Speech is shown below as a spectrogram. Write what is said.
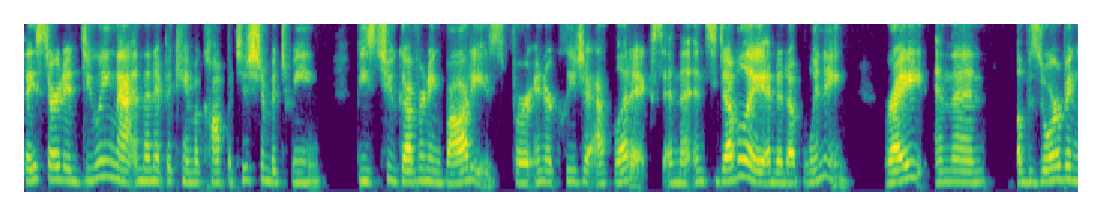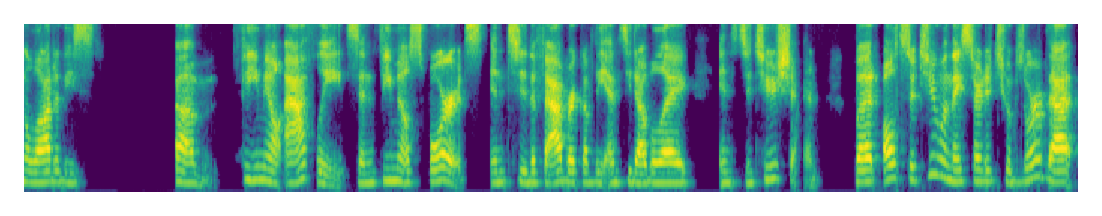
they started doing that. And then it became a competition between these two governing bodies for intercollegiate athletics, and the NCAA ended up winning, right? And then absorbing a lot of these um, female athletes and female sports into the fabric of the NCAA institution. But also, too, when they started to absorb that,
